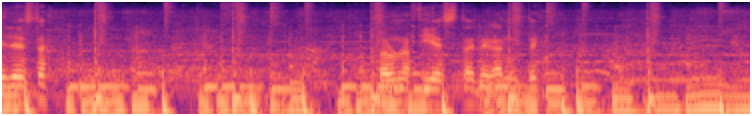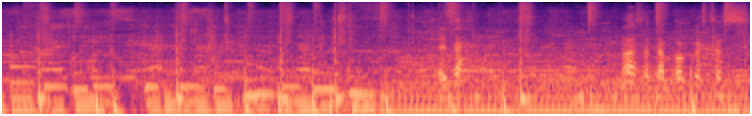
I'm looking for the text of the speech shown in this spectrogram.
Mire esta. Para una fiesta elegante. Esta. No, esta tampoco. Esta es,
